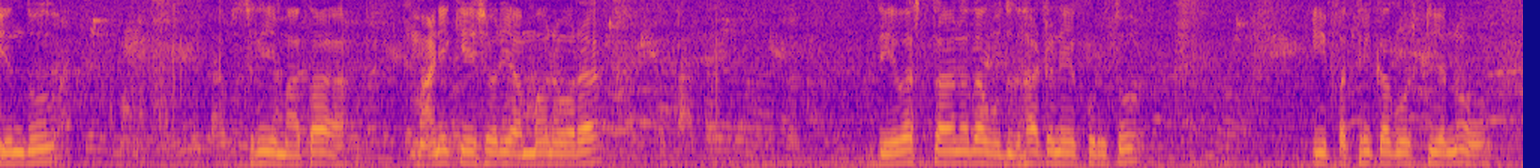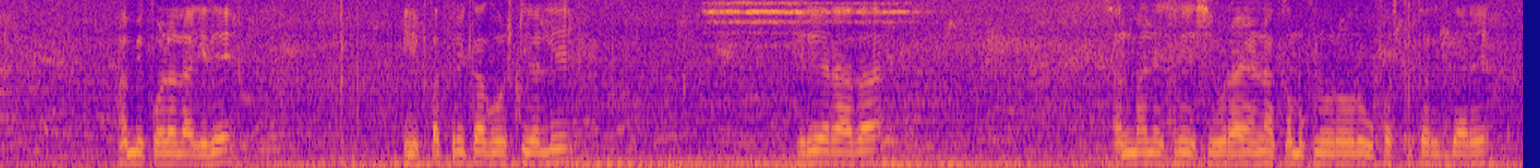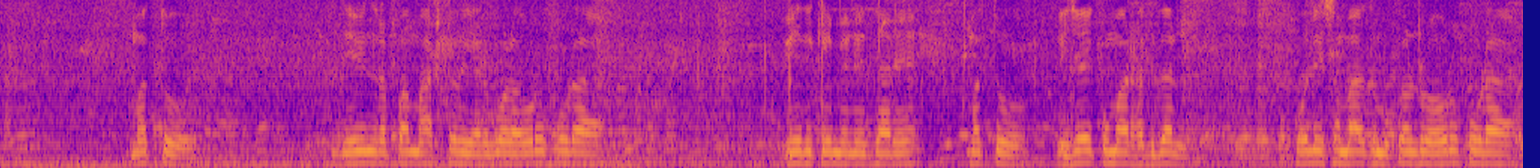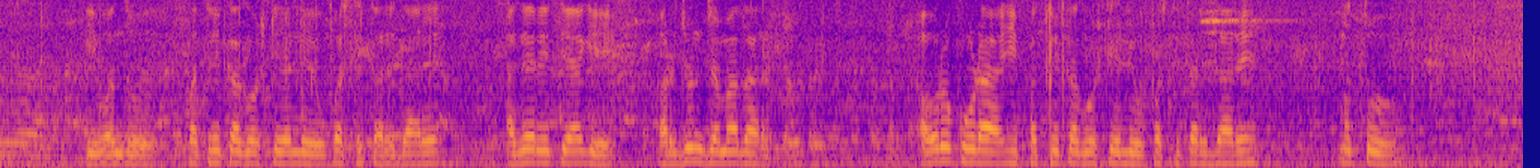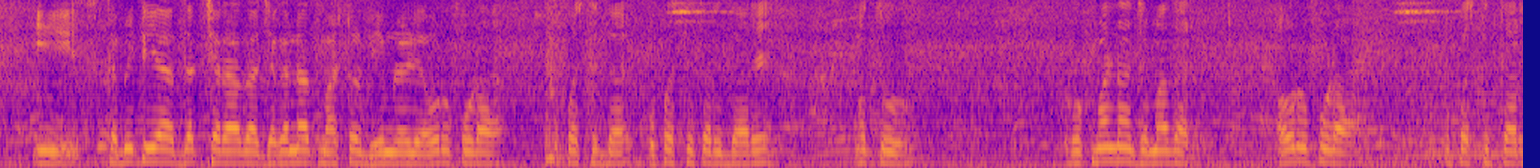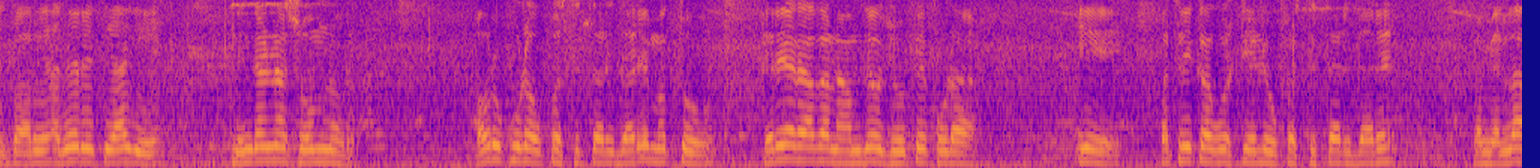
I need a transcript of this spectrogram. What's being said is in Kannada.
ಇಂದು ಶ್ರೀ ಮಾತಾ ಮಾಣಿಕೇಶ್ವರಿ ಅಮ್ಮನವರ ದೇವಸ್ಥಾನದ ಉದ್ಘಾಟನೆ ಕುರಿತು ಈ ಪತ್ರಿಕಾಗೋಷ್ಠಿಯನ್ನು ಹಮ್ಮಿಕೊಳ್ಳಲಾಗಿದೆ. ಈ ಪತ್ರಿಕಾಗೋಷ್ಠಿಯಲ್ಲಿ ಹಿರಿಯರಾದ ಸನ್ಮಾನ್ಯ ಶ್ರೀ ಶಿವರಾಯಣ್ಣ ಕಮಕ್ನೂರವರು ಉಪಸ್ಥಿತರಿದ್ದಾರೆ ಮತ್ತು ದೇವೇಂದ್ರಪ್ಪ ಮಾಸ್ಟರ್ ಯರಗೋಳ್ ಅವರು ಕೂಡ ವೇದಿಕೆ ಮೇಲಿದ್ದಾರೆ ಮತ್ತು ವಿಜಯ್ ಕುಮಾರ್ ಹದ್ಗಲ್, ಪೊಲೀಸ್ ಸಮಾಜದ ಮುಖಂಡರು ಅವರು ಕೂಡ ಈ ಒಂದು ಪತ್ರಿಕಾಗೋಷ್ಠಿಯಲ್ಲಿ ಉಪಸ್ಥಿತರಿದ್ದಾರೆ. ಅದೇ ರೀತಿಯಾಗಿ ಅರ್ಜುನ್ ಜಮಾದಾರ್ ಅವರು ಕೂಡ ಈ ಪತ್ರಿಕಾಗೋಷ್ಠಿಯಲ್ಲಿ ಉಪಸ್ಥಿತರಿದ್ದಾರೆ. ಮತ್ತು ಈ ಕಮಿಟಿಯ ಅಧ್ಯಕ್ಷರಾದ ಜಗನ್ನಾಥ್ ಮಾಸ್ಟರ್ ಭೀಮನಹಳ್ಳಿ ಅವರು ಕೂಡ ಉಪಸ್ಥಿತ, ಉಪಸ್ಥಿತರಿದ್ದಾರೆ. ಮತ್ತು ರುಕ್ಮಣ್ಣ ಜಮಾದಾರ್ ಅವರು ಕೂಡ ಉಪಸ್ಥಿತರಿದ್ದಾರೆ. ಅದೇ ರೀತಿಯಾಗಿ ನಿಂಗಣ್ಣ ಸೋಮನೂರು ಅವರು ಕೂಡ ಉಪಸ್ಥಿತರಿದ್ದಾರೆ ಮತ್ತು ಹಿರಿಯರಾದ ನಾಮದೇವ್ ಜೋಕೆ ಕೂಡ ಈ ಪತ್ರಿಕಾಗೋಷ್ಠಿಯಲ್ಲಿ ಉಪಸ್ಥಿತರಿದ್ದಾರೆ. ತಮ್ಮೆಲ್ಲ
